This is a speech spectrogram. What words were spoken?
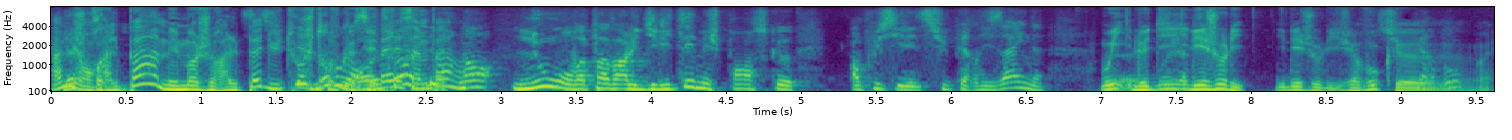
Ah, Là, mais on râle pas, mais moi je râle pas du tout, je trouve que Non, c'est très non, sympa. hein. Non, nous, on va pas avoir l'utilité, mais je pense que, en plus, il est de super design. Oui, Euh, le dit, voilà. il est joli, il est joli, j'avoue que... super beau. ouais.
